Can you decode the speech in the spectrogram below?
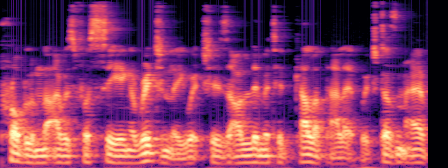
problem that I was foreseeing originally, which is our limited color palette, which doesn't have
